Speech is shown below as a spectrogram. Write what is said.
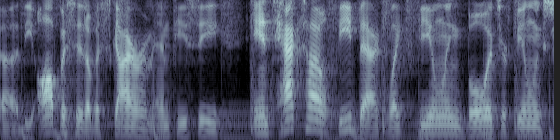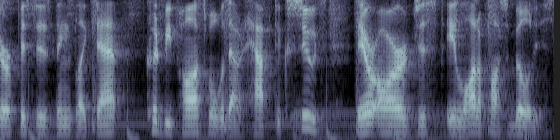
uh, the opposite of a Skyrim NPC. And tactile feedback like feeling bullets or feeling surfaces, things like that, could be possible without haptic suits. There are just a lot of possibilities.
